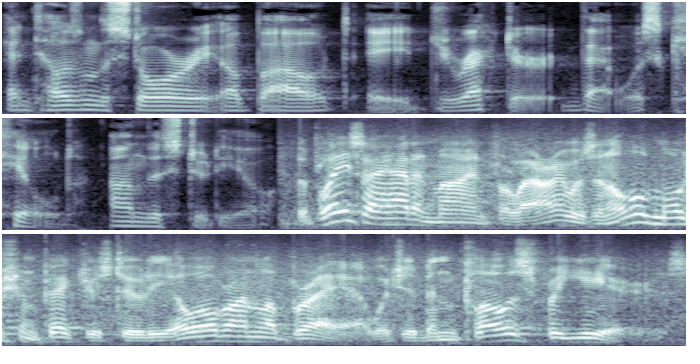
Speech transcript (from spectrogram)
and tells him the story about a director that was killed on the studio. The place I had in mind for Larry was an old motion picture studio over on La Brea, which had been closed for years.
